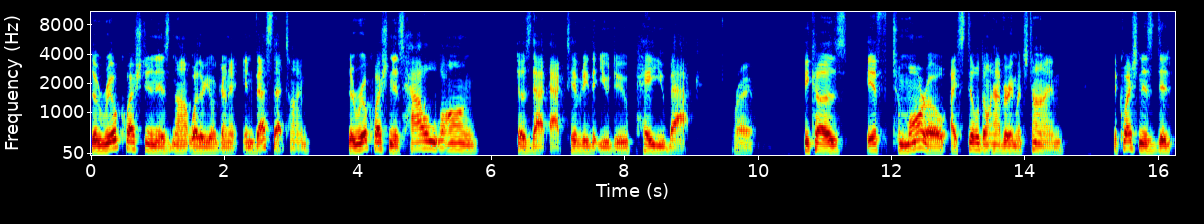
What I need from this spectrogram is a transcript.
the real question is not whether you're going to invest that time. The real question is how long does that activity that you do pay you back? Right. Because if tomorrow I still don't have very much time, the question is did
